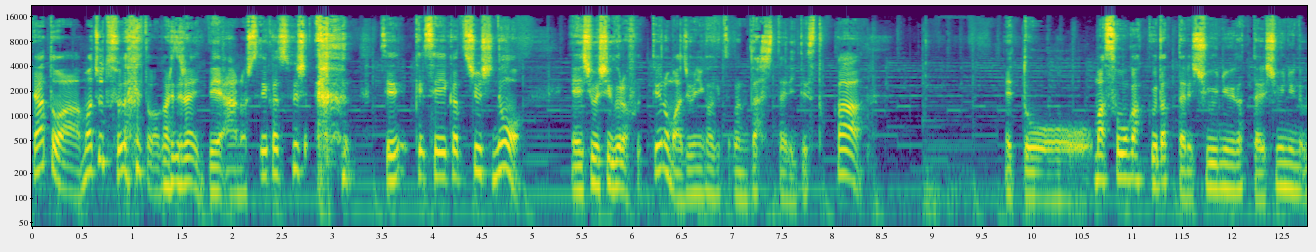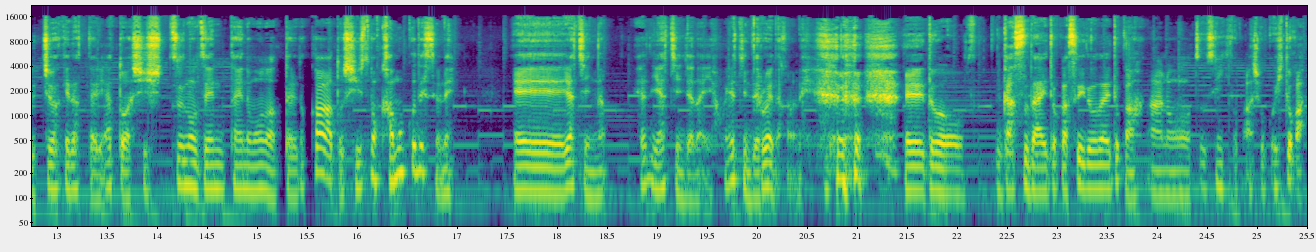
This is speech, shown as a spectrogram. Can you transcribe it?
で、あとは、まあちょっとそれだけだと分かりづらいんで、あの、生活収支 生活収支の、え収支グラフっていうのをまあ12ヶ月分出したりですとか、えっと、まあ、総額だったり収入だったり収入の内訳だったり、あとは支出の全体のものだったりとか、あと支出の科目ですよね。えー、家賃な、家賃じゃないよ。家賃0円だからね。えっと、ガス代とか水道代とか、あの、通信費とか食費とか、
